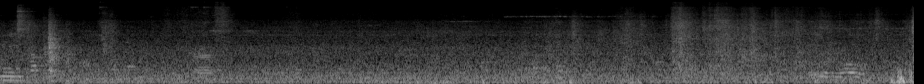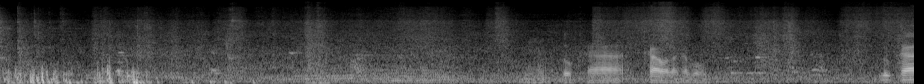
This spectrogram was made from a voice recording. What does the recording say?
นี่ครับ ลูกค้าเข้าแล้วครับผม ลูกค้า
